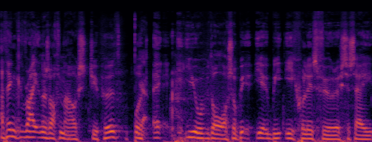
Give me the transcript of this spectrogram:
I think writing us off now is stupid, but Yeah. uh, you would also be you'd be equally as foolish to say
